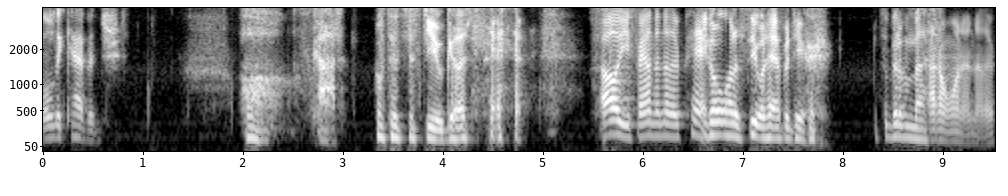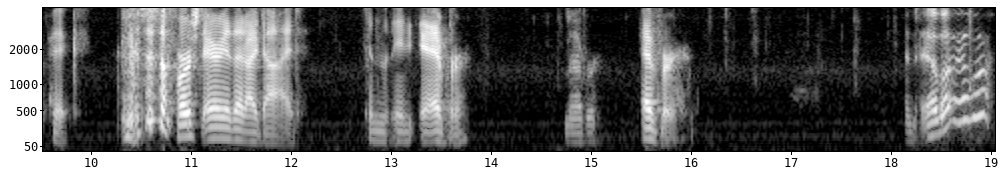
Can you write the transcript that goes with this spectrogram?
Holy cabbage. Oh God. Oh, this is just you. Good. oh, you found another pick. You don't want to see what happened here. It's a bit of a mess. I don't want another pick. This is the first area that I died in, in ever. Never. ever. And ever, ever,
